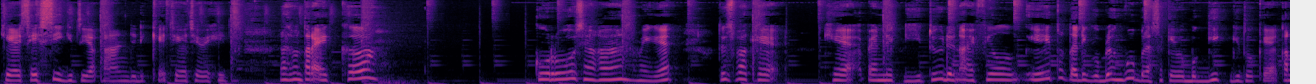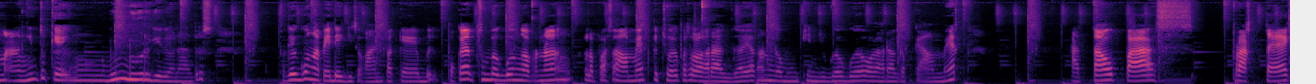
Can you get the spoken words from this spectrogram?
Kayak sesi gitu ya kan jadi kayak cewek-cewek hits. Nah sementara Eke kurus ya kan oh my god. Terus pakai kayak pendek gitu dan I feel ya itu tadi gue bilang gue berasa kayak begik gitu kayak kena angin tuh kayak mundur gitu. Nah terus Pokoknya gue gak pede gitu kan pakai pokoknya sumpah gue nggak pernah lepas almet kecuali pas olahraga ya kan nggak mungkin juga gue olahraga pakai almet. Atau pas praktek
